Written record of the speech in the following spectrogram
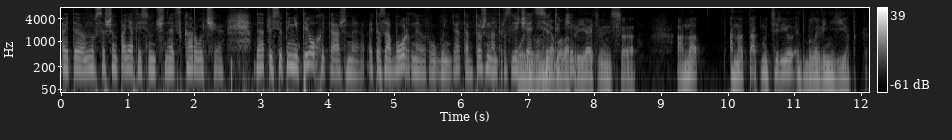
Это ну, совершенно понятно, если он начинается короче. Да? То есть это не трехэтажная, это заборная ругань, да, там тоже надо различать Ой, У меня была приятельница, она, она так материла, это была виньетка.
